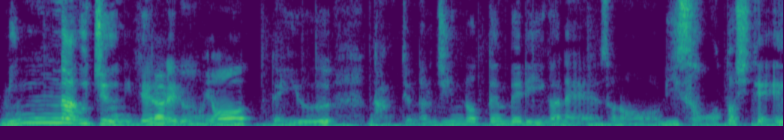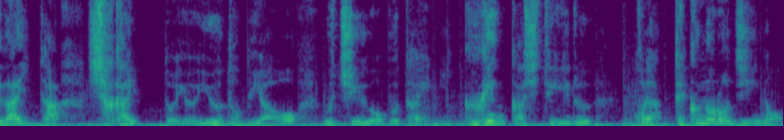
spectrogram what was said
みんな宇宙に出られるのよっていう、なんて言うんだろうジン・ロッテンベリーがねその理想として描いた社会というユートピアを宇宙を舞台に具現化しているこれはテクノロジーの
